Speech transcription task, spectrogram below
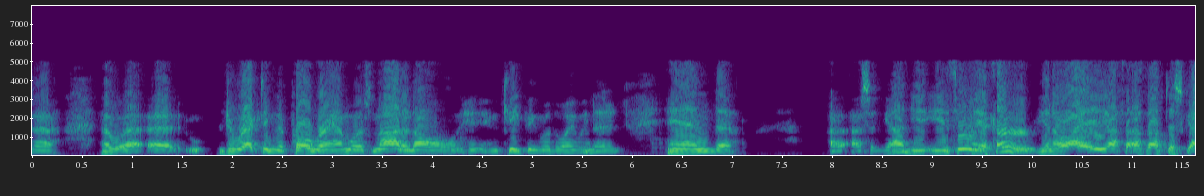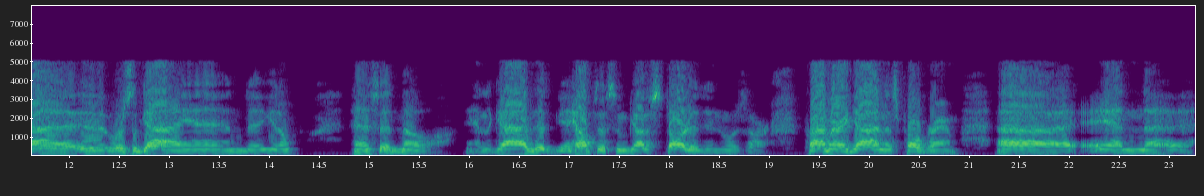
uh, uh, uh, directing the program was not at all in keeping with the way we did it. And uh, I, I said, God, you, you threw me a curve. You know, I I, th- I thought this guy was the guy, and uh, you know, and I said no. And the guy that helped us and got us started and was our primary guy in this program. Uh, in uh,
